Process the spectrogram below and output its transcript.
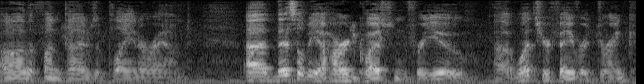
oh, the fun times of playing around. Uh, this will be a hard question for you. Uh, what's your favorite drink?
